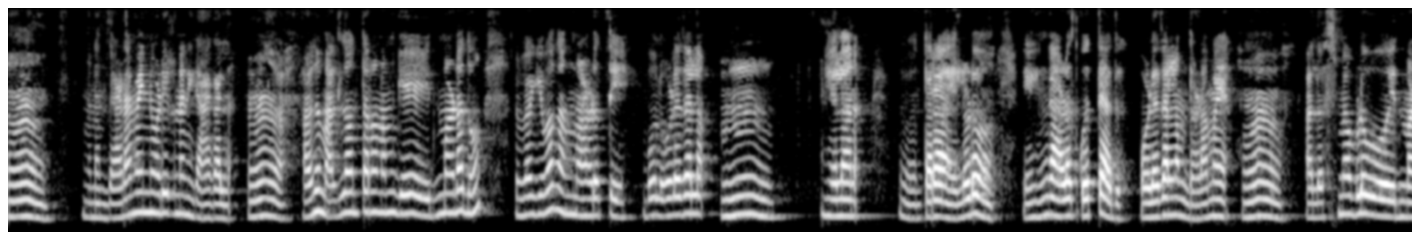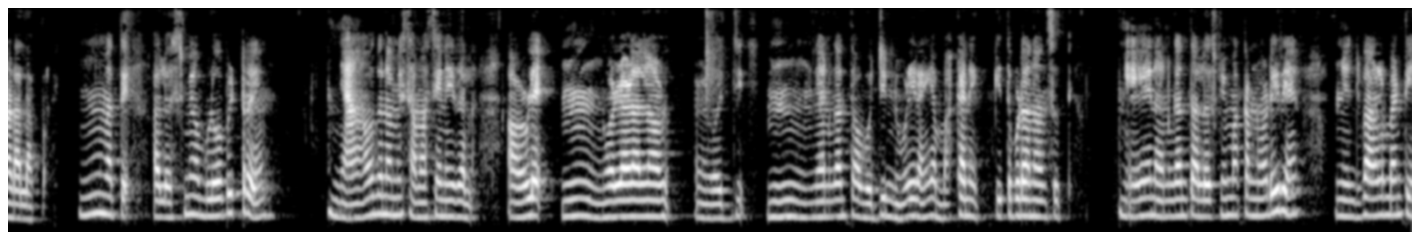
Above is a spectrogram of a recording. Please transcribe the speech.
ಹ್ಞೂ ನಮ್ಮ ದಾಣಮೈ ನೋಡಿದ್ರೆ ನನಗೆ ಆಗಲ್ಲ. ಹ್ಞೂ ಅದು ಮೊದಲು ಒಂಥರ ನಮಗೆ ಇದು ಮಾಡೋದು. ಇವಾಗ ಇವಾಗ ಹಂಗೆ ಮಾಡುತ್ತೆ. ಬೋಲ್ ಒಳ್ಳೇದಲ್ಲ. ಹ್ಞೂ ಎಲ್ಲಾನ. ಒಂಥರ ಎಲ್ಲೋಡು ಹೆಂಗೆ ಆಡೋದು ಗೊತ್ತೇ ಅದು. ಒಳ್ಳೇದಲ್ಲ ನಮ್ಮ ದೊಡಮಯ್ಯ ಹ್ಞೂ ಆ ಲಕ್ಷ್ಮಿ ಒಬ್ಳು ಇದು ಮಾಡಲ್ಲಪ್ಪ. ಹ್ಞೂ ಮತ್ತೆ ಆ ಲಕ್ಷ್ಮಿ ಒಬ್ಳು ಬಿಟ್ಟರೆ ಯಾವುದು ನಮಗೆ ಸಮಸ್ಯೆನೇ ಇರಲ್ಲ. ಅವಳೆ ಹ್ಞೂ ಒಳ್ಳಾಳಲ್ಲ ಅವಳು. ಅಜ್ಜಿ ಹ್ಞೂ ನನಗಂತ ಅಜ್ಜಿ ನೋಡಿರ ಹಂಗೆ ಮಕ್ಕನೇ ಕಿತ್ತು ಬಿಡೋಣ ಅನ್ಸುತ್ತೆ. ಏ, ನನಗಂತ ಲಕ್ಷ್ಮಿ ಮಕ್ಕ ನೋಡಿರಿ ನಿಜವಾಗ್ಲೂ ಬಂಟಿ,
